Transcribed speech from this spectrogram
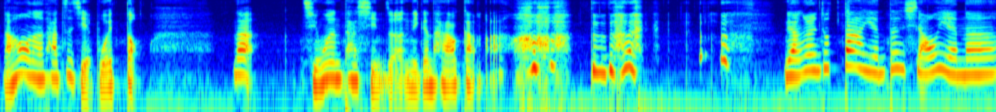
然后呢，他自己也不会动，那。请问他醒着，你跟他要干嘛？对不对？两个人就大眼瞪小眼呐！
